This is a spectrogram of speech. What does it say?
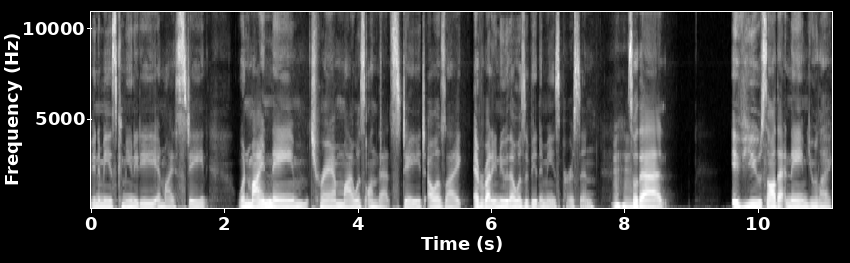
Vietnamese community and my state. When my name, Tram Mai, was on that stage, I was like, everybody knew that was a Vietnamese person. Mm-hmm. So that if you saw that name, you were like,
